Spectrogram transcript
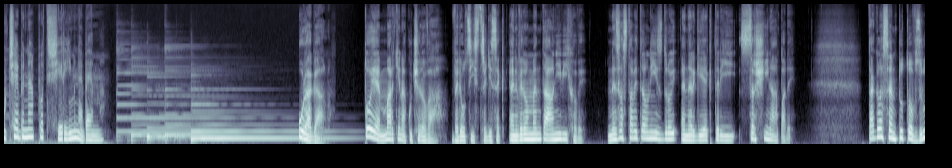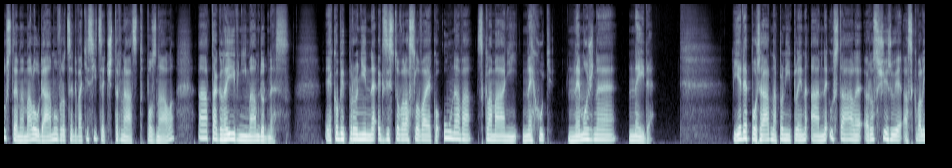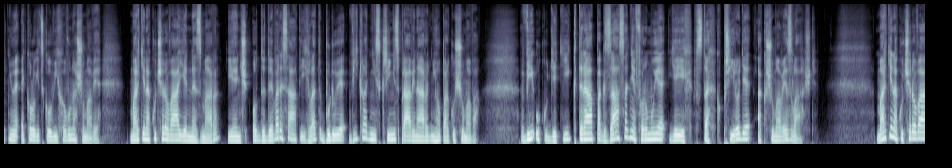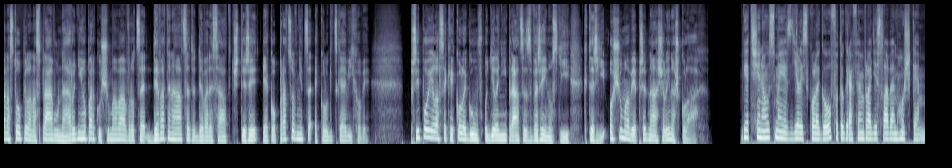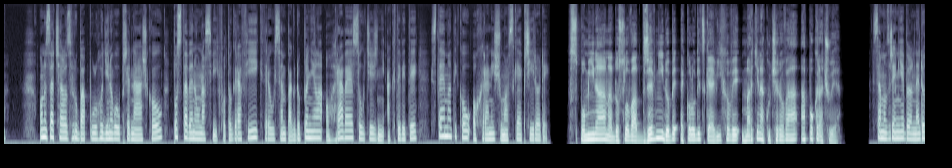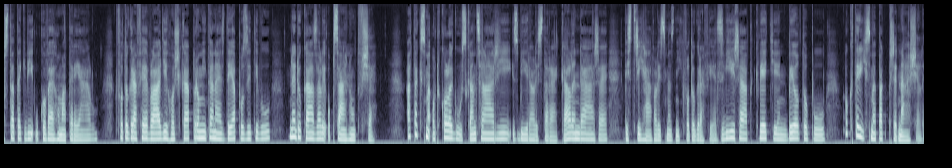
Učebna pod širým nebem. Uragán. To je Martina Kučerová, vedoucí středisek environmentální výchovy. Nezastavitelný zdroj energie, který srší nápady. Takhle jsem tuto vzrůstem malou dámu v roce 2014 poznal a takhle ji vnímám dodnes. Jakoby pro ní neexistovala slova jako únava, zklamání, nechuť, nemožné, nejde. Jede pořád na plný plyn a neustále rozšiřuje a zkvalitňuje ekologickou výchovu na Šumavě. Martina Kučerová je nezmar, jenž od 90. let buduje výkladní skříň zprávy Národního parku Šumava. Výuku dětí, která pak zásadně formuje jejich vztah k přírodě a k Šumavě zvlášť. Martina Kučerová nastoupila na zprávu Národního parku Šumava v roce 1994 jako pracovnice ekologické výchovy. Připojila se ke kolegům v oddělení práce s veřejností, kteří o Šumavě přednášeli na školách. Většinou jsme jezdili s kolegou fotografem Vladislavem Hoškem. On začal zhruba půlhodinovou přednáškou, postavenou na svých fotografií, kterou jsem pak doplnila o hravé soutěžní aktivity s tématikou ochrany šumavské přírody. Vzpomíná na doslova dřevní doby ekologické výchovy Martina Kučerová a pokračuje. Samozřejmě byl nedostatek výukového materiálu. Fotografie vládi Hoška promítané z diapozitivů nedokázaly obsáhnout vše. A tak jsme od kolegů z kanceláří sbírali staré kalendáře, vystříhávali jsme z nich fotografie zvířat, květin, biotopů, o kterých jsme pak přednášeli.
